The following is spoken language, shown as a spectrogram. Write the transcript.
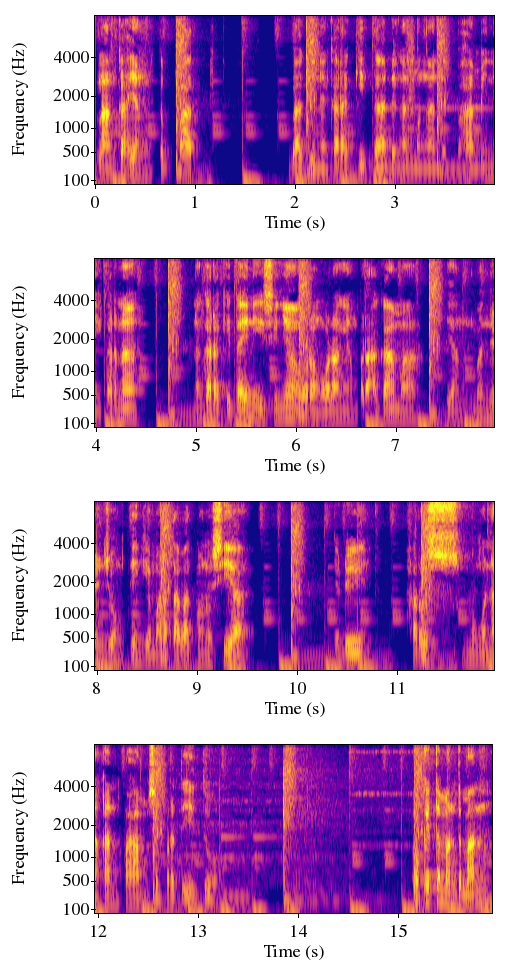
langkah yang tepat bagi negara kita dengan menganut paham ini karena negara kita ini isinya orang-orang yang beragama yang menjunjung tinggi martabat manusia. Jadi harus menggunakan paham seperti itu. Oke teman-teman,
